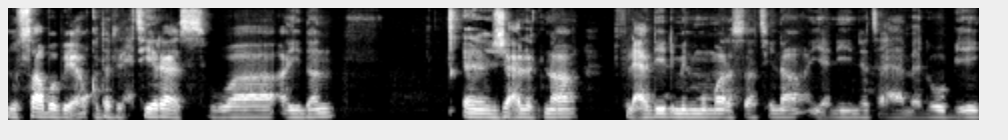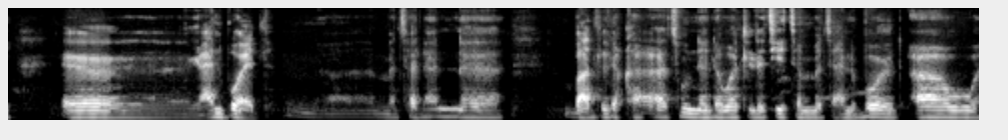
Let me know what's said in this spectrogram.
نصاب بعقدة الاحتراس وأيضا آه، جعلتنا في العديد من ممارساتنا يعني نتعامل ب آه، عن بعد. مثلا بعض اللقاءات والندوات التي تمت عن بعد أو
